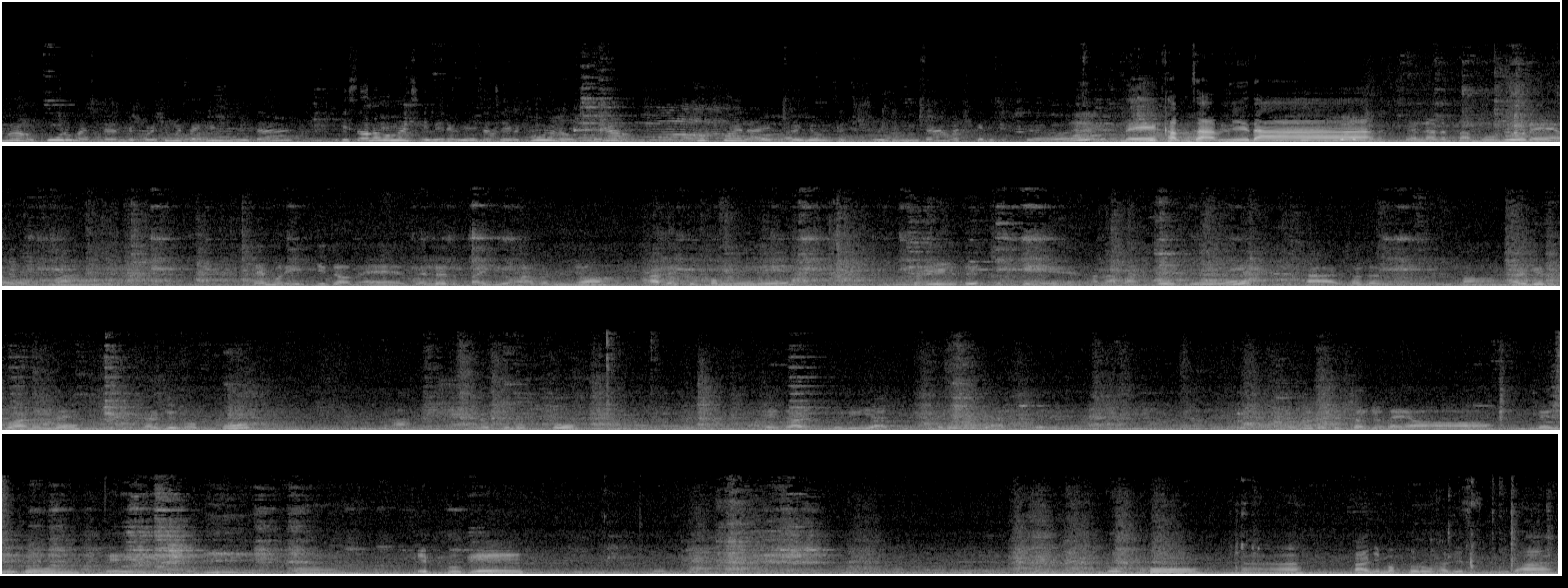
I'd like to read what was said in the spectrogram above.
하시려면 통으로 가시면 100% 식물성 햄입니다. 이렇게 썰어먹는 재미를 위해서 저희가 통으로 넣었고요. 포크와 나이프를 이용해서 드시면 됩니다. 맛있게 드십시오. 네, 감사합니다. 샐러드바 무료래요. 해물이 있기 전에 샐러드바 이용하거든요. 바베큐 콩미니 그릴드 치킨 하나 맛보고 자, 저는 어, 날개도 좋아하는데 날개 넣고 아, 이렇게 넣고 계절 그리고 야채 여기도 붙여주세요. 메뉴도 네. 아, 예쁘게 놓고 자 많이 먹도록 하겠습니다.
